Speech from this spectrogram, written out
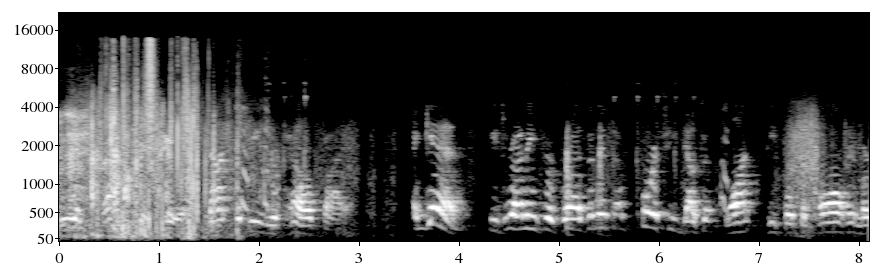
be attracted to it, not to be repelled by it. Again, he's running for president. Of course, he doesn't want people to call him a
